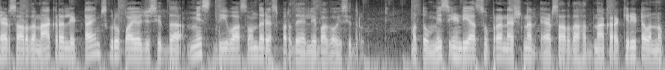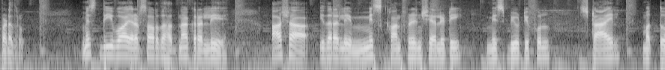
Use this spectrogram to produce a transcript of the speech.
ಎರಡು ಸಾವಿರದ ನಾಲ್ಕರಲ್ಲಿ ಟೈಮ್ಸ್ ಗ್ರೂಪ್ ಆಯೋಜಿಸಿದ್ದ ಮಿಸ್ ದೀವಾ ಸೌಂದರ್ಯ ಸ್ಪರ್ಧೆಯಲ್ಲಿ ಭಾಗವಹಿಸಿದರು ಮತ್ತು ಮಿಸ್ ಇಂಡಿಯಾ ಸುಪ್ರಾ ನ್ಯಾಷನಲ್ ಎರಡು ಸಾವಿರದ ಹದಿನಾಲ್ಕರ ಕಿರೀಟವನ್ನು ಪಡೆದರು. ಮಿಸ್ ದೀವಾ ಎರಡು ಸಾವಿರದ ಹದಿನಾಲ್ಕರಲ್ಲಿ ಆಶಾ ಇದರಲ್ಲಿ Miss confidentiality, Miss beautiful, style ಮತ್ತು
